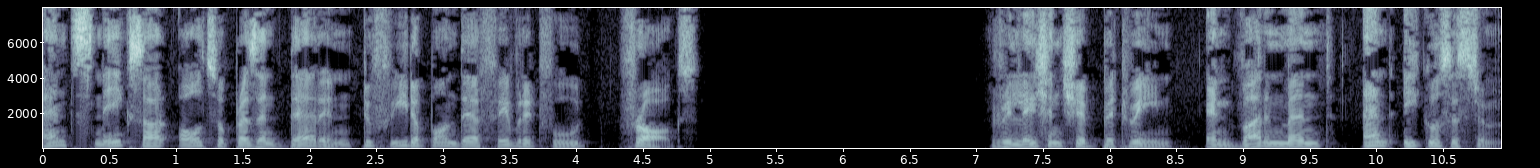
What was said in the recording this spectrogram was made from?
and snakes are also present therein to feed upon their favorite food, frogs. Relationship between environment and ecosystem.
